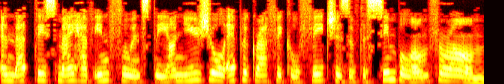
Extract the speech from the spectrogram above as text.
and that this may have influenced the unusual epigraphical features of the symbol Om for Om.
